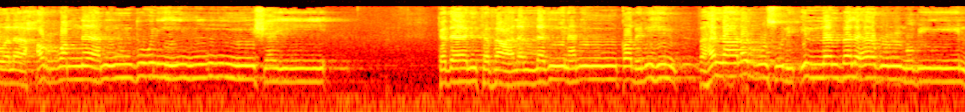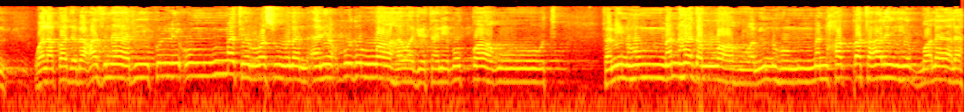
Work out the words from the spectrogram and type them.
ولا حرمنا من دونه من شيء. كذلك فعل الذين من قبلهم فهل على الرسل إلا البلاغ المبين؟ ولقد بعثنا في كل أمة رسولا أن اعبدوا الله واجتنبوا الطاغوت. فمنهم من هدى الله ومنهم من حقت عليه الضلالة.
